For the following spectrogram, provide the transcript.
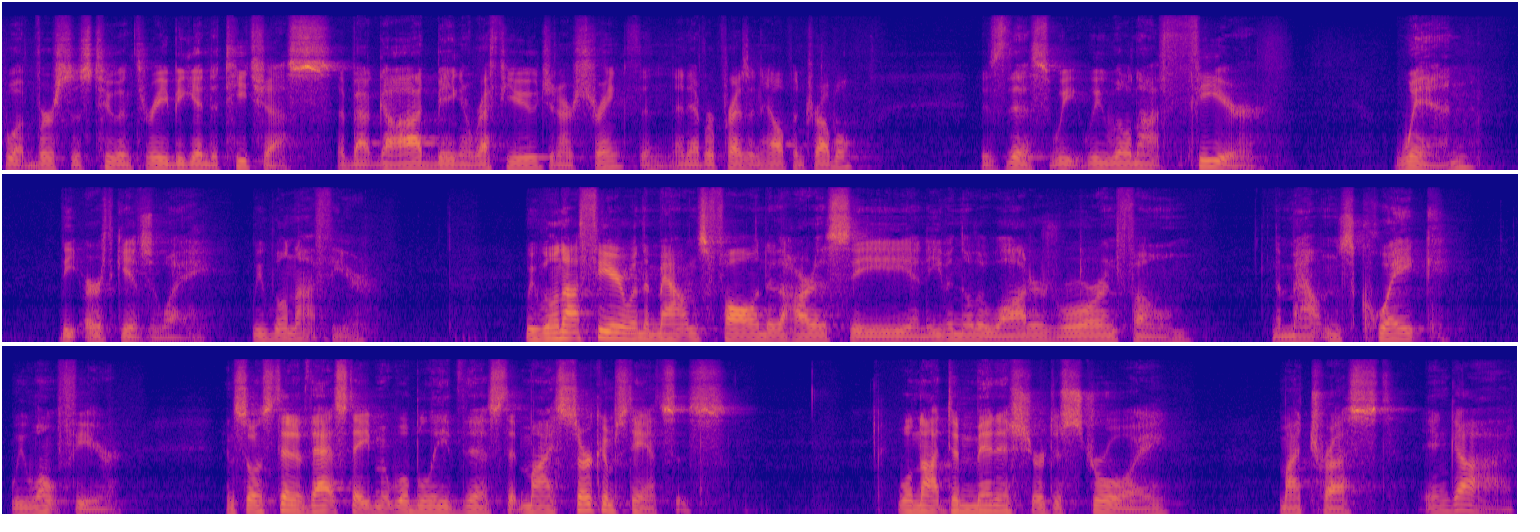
What verses 2 and 3 begin to teach us about God being a refuge and our strength and an ever present help in trouble is this we, we will not fear when the earth gives way. We will not fear. We will not fear when the mountains fall into the heart of the sea, and even though the waters roar and foam, the mountains quake, we won't fear. And so instead of that statement, we'll believe this that my circumstances will not diminish or destroy my trust in God.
